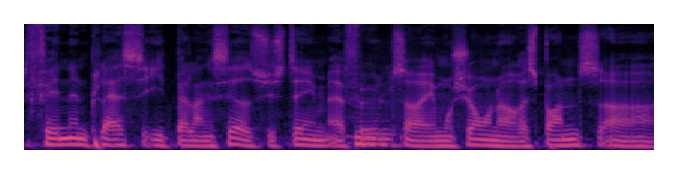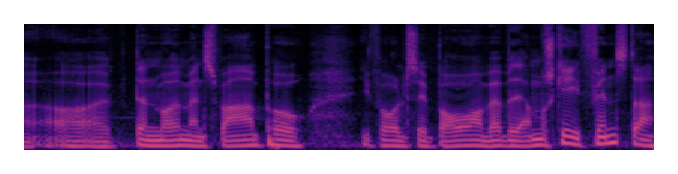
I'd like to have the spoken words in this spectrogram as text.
finde en plads i et balanceret system af følelser, emotioner og respons, og, og den måde, man svarer på i forhold til borgere. Hvad ved jeg? Måske findes der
